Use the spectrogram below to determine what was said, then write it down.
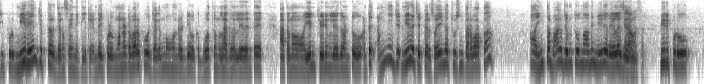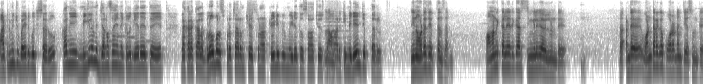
ఇప్పుడు మీరేం చెప్తారు జన సైనికులకి? అంటే ఇప్పుడు మొన్నటి వరకు జగన్మోహన్ రెడ్డి ఒక భూతం లాగా లేదంటే అతను ఏం చేయడం లేదు అంటూ అంటే అన్ని మీరే చెప్పారు. స్వయంగా చూసిన తర్వాత ఇంత బాగా జరుగుతుందా అని మీరే రియలైజ్ అయ్యారు. సార్. మీరు ఇప్పుడు పార్టీ నుంచి బయటకు వచ్చేసారు. కానీ మిగిలిన జన సైనికులకు ఏదైతే రకరకాల గ్లోబల్స్ ప్రచారం చేస్తున్న టీడీపీ మీడియాతో సహా చేస్తున్న. వారికి మీరేం చెప్తారు? నేను ఒకటే చెప్తాను సార్. పవన్ కళ్యాణ్ గారు సింగిల్గా వెళ్ళుంటే అంటే ఒంటరిగా పోరాటం చేస్తుంటే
